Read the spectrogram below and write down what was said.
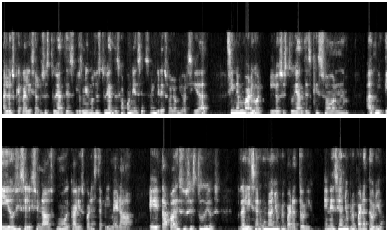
a los que realizan los estudiantes, los mismos estudiantes japoneses a ingreso a la universidad. Sin embargo, los estudiantes que son admitidos y seleccionados como becarios para esta primera etapa de sus estudios realizan un año preparatorio. En ese año preparatorio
